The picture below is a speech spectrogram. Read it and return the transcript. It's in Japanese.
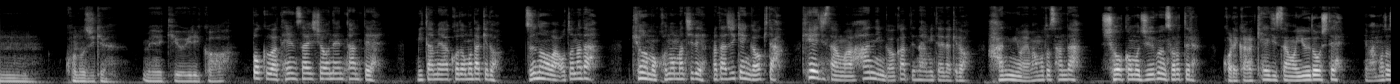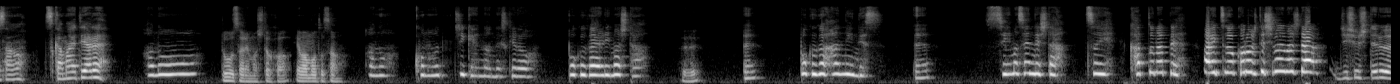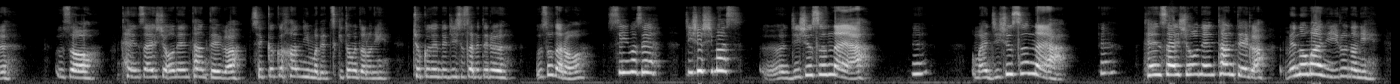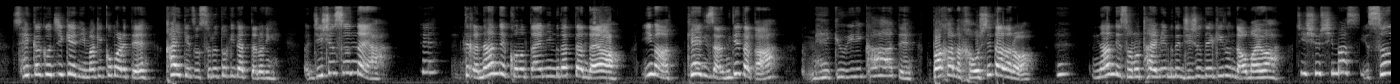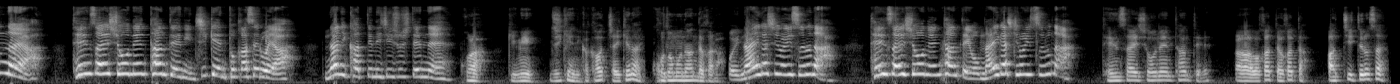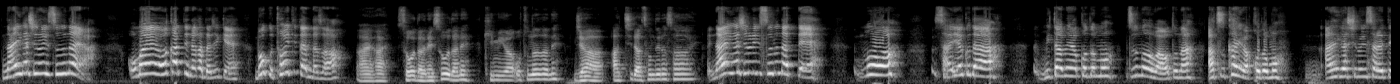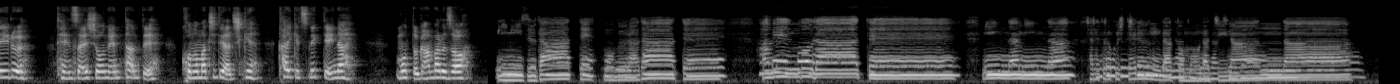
うん、この事件、迷宮入りか。僕は天才少年探偵。見た目は子供だけど、頭脳は大人だ。今日もこの街でまた事件が起きた。刑事さんは犯人が分かってないみたいだけど、犯人は山本さんだ。証拠も十分揃ってる。これから刑事さんを誘導して、山本さんを捕まえてやる。あのー、どうされましたか？山本さん。あの、この事件なんですけど、僕がやりました。え？え？僕が犯人です。え？すいませんでした。つい、カッとなって、あいつを殺してしまいました自首してる。嘘。天才少年探偵が、せっかく犯人まで突き止めたのに、直前で自首されてる。嘘だろ？すいません。自首します。うん、自首すんなや。え？お前自首すんなや。え？天才少年探偵が目の前にいるのに、せっかく事件に巻き込まれて解決する時だったのに、自首すんなや。え？てかなんでこのタイミングだったんだよ？今、刑事さん見てたか？迷宮入りかーって、バカな顔してただろ？え？なんでそのタイミングで自首できるんだお前は？自首します。すんなや天才少年探偵に事件解かせろや何勝手に自首してんねんほら、君、事件に関わっちゃいけない。子供なんだから。おい、ないがしろにするな天才少年探偵をないがしろにするな天才少年探偵？ああ、わかったわかった。あっち行ってなさい。ないがしろにするなやお前分かってなかった事件、僕解いてたんだぞないはいはい。そうだね、そうだね。君は大人だね。じゃあ、あっちで遊んでなさい。がしろにするなってもう、最悪だ見た目は子供、頭脳は大人、扱いは子供。ないがしろにされている。天才少年探偵、この街では事件、解決できていない。もっと頑張るぞ。ミミズだって、モグラだって、アメンボだって、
